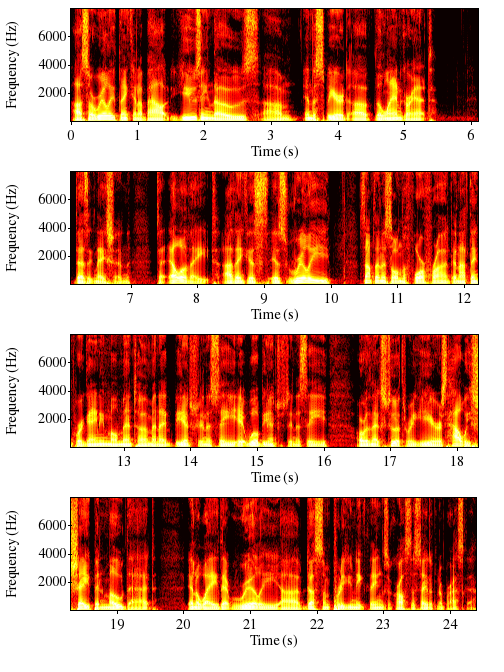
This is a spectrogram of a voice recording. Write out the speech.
Uh, so, really thinking about using those um, in the spirit of the land grant designation to elevate, I think is is really something that's on the forefront, and I think we're gaining momentum. And it'd be interesting to see. It will be interesting to see over the next two or three years how we shape and mold that in a way that really uh, does some pretty unique things across the state of Nebraska.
